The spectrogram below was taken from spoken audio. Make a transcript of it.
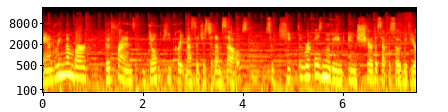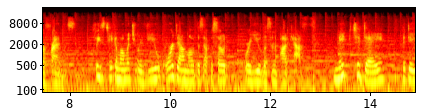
And remember, good friends don't keep great messages to themselves. So keep the ripples moving and share this episode with your friends. Please take a moment to review or download this episode where you listen to podcasts. Make today the day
